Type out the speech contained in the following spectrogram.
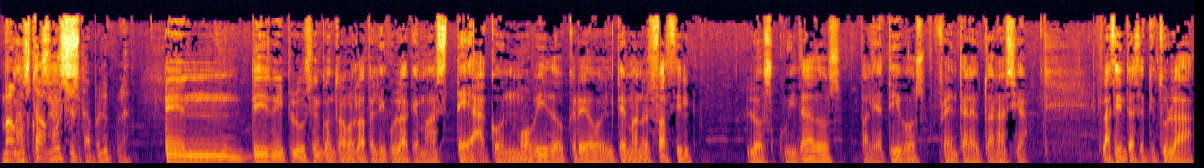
Me ha gustado mucho esta película. En Disney Plus encontramos la película que más te ha conmovido, creo. El tema no es fácil. Los cuidados paliativos frente a la eutanasia. La cinta se titula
